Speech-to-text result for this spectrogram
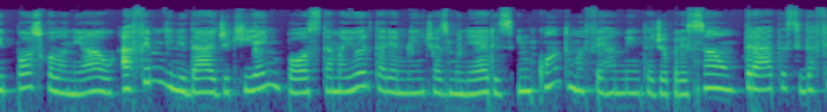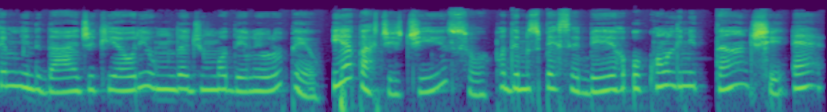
e pós-colonial, a feminilidade que é imposta maioritariamente às mulheres enquanto uma ferramenta de opressão, trata-se da feminilidade que é oriunda de um modelo europeu. E a partir disso, podemos perceber o quão limitante é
